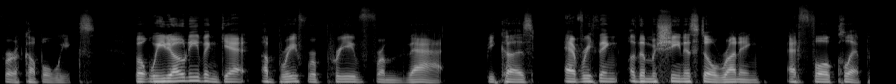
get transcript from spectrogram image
for a couple weeks. But we don't even get a brief reprieve from that because everything uh, the machine is still running at full clip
